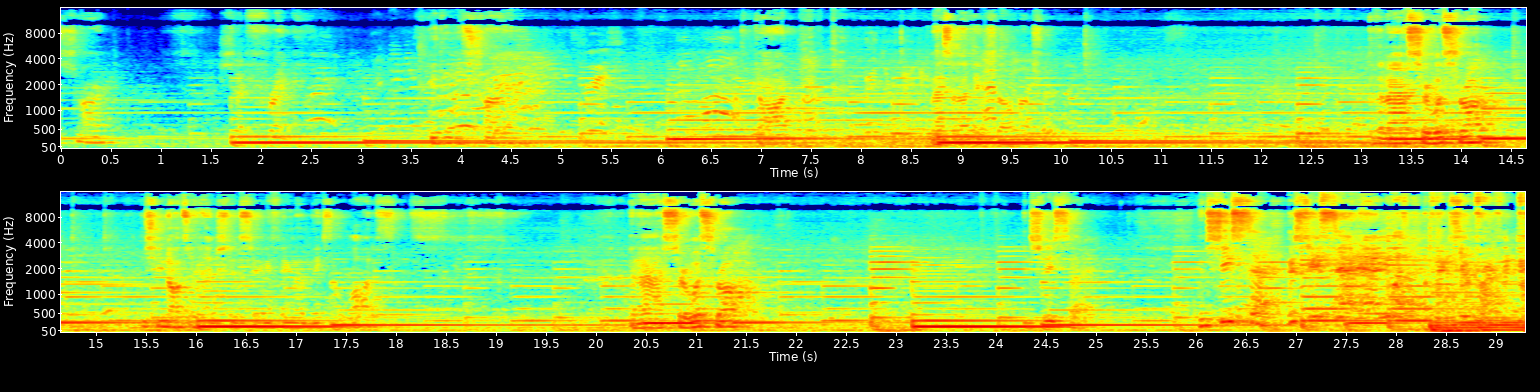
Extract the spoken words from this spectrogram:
She said, Frank. You think he's trying? God. And what's wrong? And she nods her head, she didn't say anything that makes a lot of sense. And I asked her, what's wrong? And she said, and she said, and she said, and he was a picture perfect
